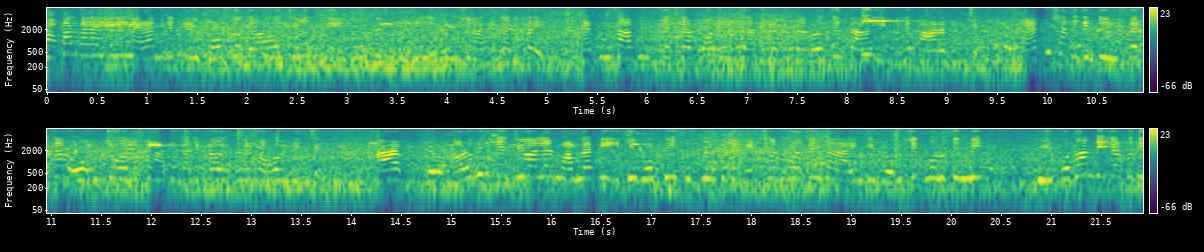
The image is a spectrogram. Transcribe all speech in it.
সকালবেলা এখানে প্যারামিলিটারি ফোর্সও দেওয়া হয়েছিল কিন্তু এই মুহূর্তে শুধু দিল্লি পুলিশের আধিকারিকরাই একদম সাব ইন্সপেক্টর পদের যে আধিকারিকরা রয়েছেন তারাই এখানে পাহারা দিচ্ছেন একই সাথে কিন্তু ইন্সপেক্টর ও উচ্চপদস্থ আধিকারিকরাও এখানে টহল দিচ্ছেন আর আহ, অরবিন্দ কেজরিওয়ালের মামলাটি ইতিমধ্যেই সুপ্রিম কোর্টে মেনশন করেছেন। তার আইনজীবী অভিষেক মনু সিংভি। প্রধান বিচারপতি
